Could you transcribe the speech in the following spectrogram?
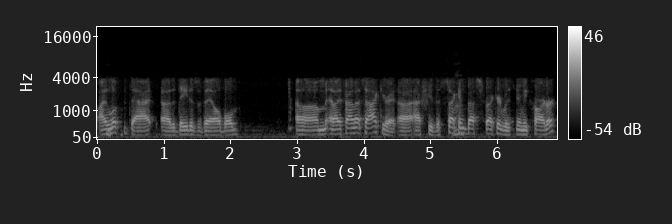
I looked at that. Uh, the data is available. Um, and I found that's accurate. Uh, actually, the second wow. best record was Jimmy Carter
